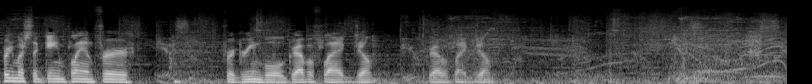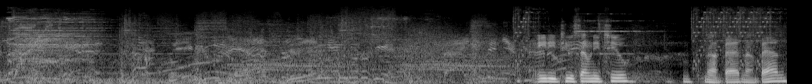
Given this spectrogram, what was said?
pretty much the game plan for for Green Bull. Grab a flag, jump, grab a flag, jump. 8272. Not bad, not bad.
